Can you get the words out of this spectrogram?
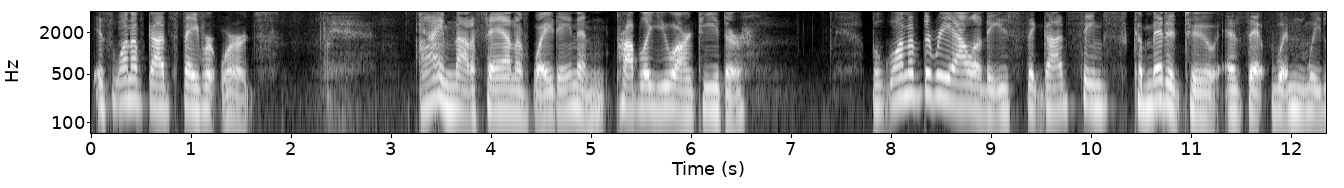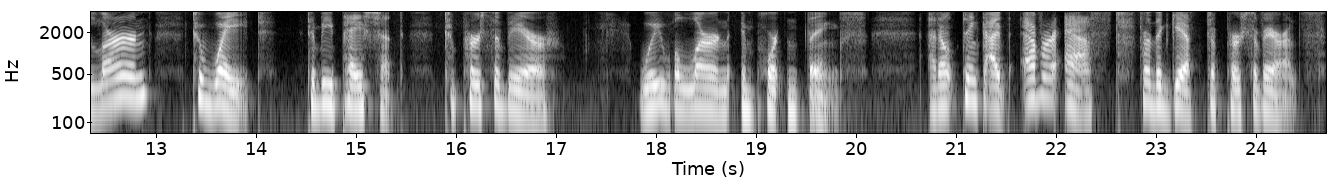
is one of God's favorite words. I'm not a fan of waiting, and probably you aren't either. But one of the realities that God seems committed to is that when we learn to wait, to be patient, to persevere, we will learn important things. I don't think I've ever asked for the gift of perseverance.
